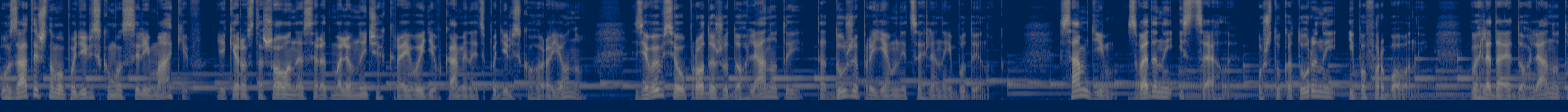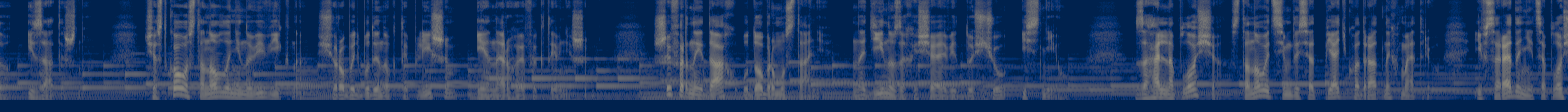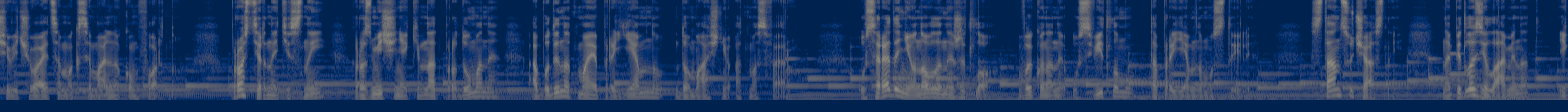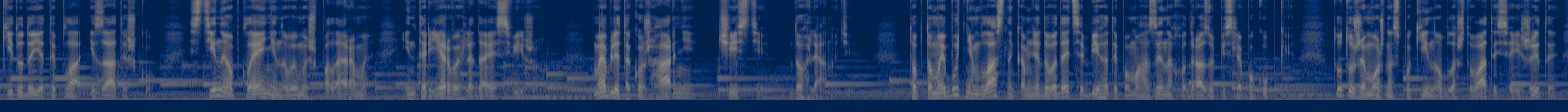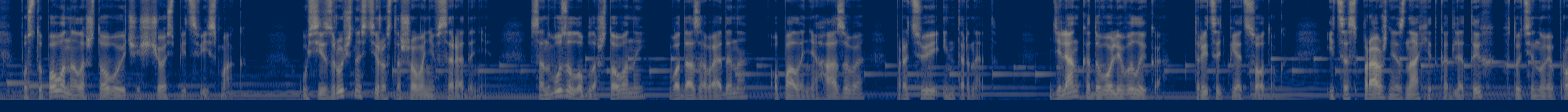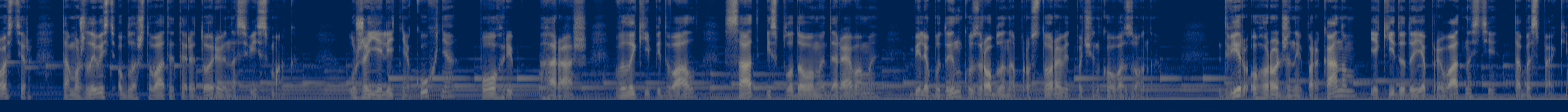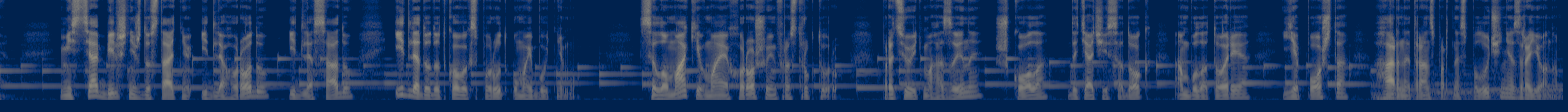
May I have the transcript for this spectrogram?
У затишному подільському селі Маків, яке розташоване серед мальовничих краєвидів Кам'янець-Подільського району, з'явився у продажу доглянутий та дуже приємний цегляний будинок. Сам дім зведений із цегли, оштукатурений і пофарбований, виглядає доглянуто і затишно. Частково встановлені нові вікна, що робить будинок теплішим і енергоефективнішим. Шиферний дах у доброму стані, надійно захищає від дощу і снігу. Загальна площа становить 75 квадратних метрів, і всередині ця площа відчувається максимально комфортно. Простір не тісний, розміщення кімнат продумане, а будинок має приємну домашню атмосферу. Усередині оновлене житло, виконане у світлому та приємному стилі. Стан сучасний. На підлозі ламінат, який додає тепла і затишку, стіни обклеєні новими шпалерами, інтер'єр виглядає свіжо. Меблі також гарні, чисті, доглянуті. Тобто майбутнім власникам не доведеться бігати по магазинах одразу після покупки. Тут уже можна спокійно облаштуватися і жити, поступово налаштовуючи щось під свій смак. Усі зручності розташовані всередині. Санвузол облаштований, вода заведена, опалення газове, працює інтернет. Ділянка доволі велика 35 соток. І це справжня знахідка для тих, хто цінує простір та можливість облаштувати територію на свій смак. Уже є літня кухня, погріб, гараж, великий підвал, сад із плодовими деревами. Біля будинку зроблена простора відпочинкова зона. Двір огороджений парканом, який додає приватності та безпеки. Місця більш ніж достатньо і для городу, і для саду, і для додаткових споруд у майбутньому. Село Маків має хорошу інфраструктуру. Працюють магазини, школа, дитячий садок, амбулаторія, є пошта, гарне транспортне сполучення з районом.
